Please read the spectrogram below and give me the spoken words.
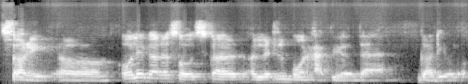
sorry, uh, Ole Gunnar Solskjaer a little more happier than Guardiola.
